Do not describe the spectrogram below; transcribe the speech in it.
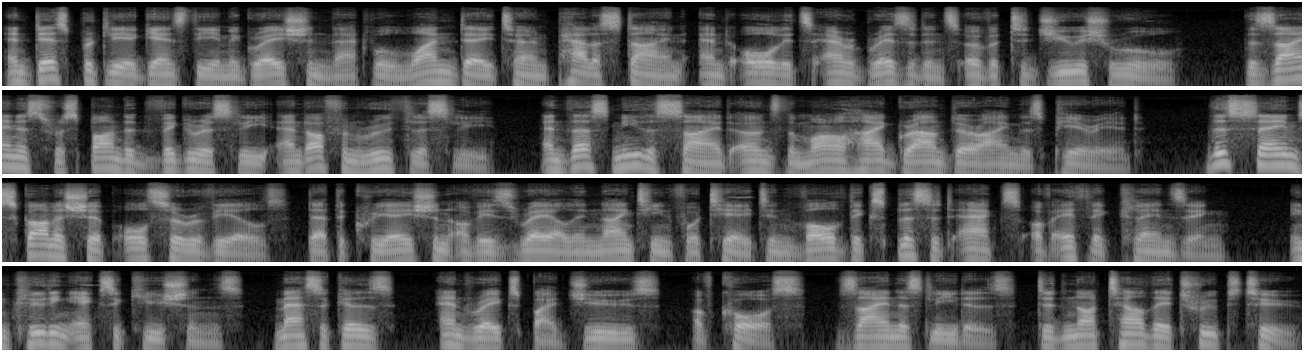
and desperately against the immigration that will one day turn Palestine and all its Arab residents over to Jewish rule. The Zionists responded vigorously and often ruthlessly, and thus neither side owns the moral high ground during this period. This same scholarship also reveals that the creation of Israel in 1948 involved explicit acts of ethnic cleansing, including executions, massacres, and rapes by Jews. Of course, Zionist leaders did not tell their troops to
